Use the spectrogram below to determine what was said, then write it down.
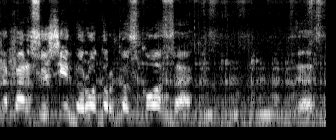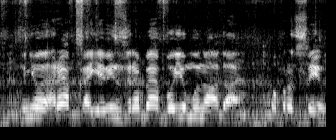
Тепер сусід ротор скоса. Е, У нього гребка є, він згребе, бо йому треба. Попросив.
